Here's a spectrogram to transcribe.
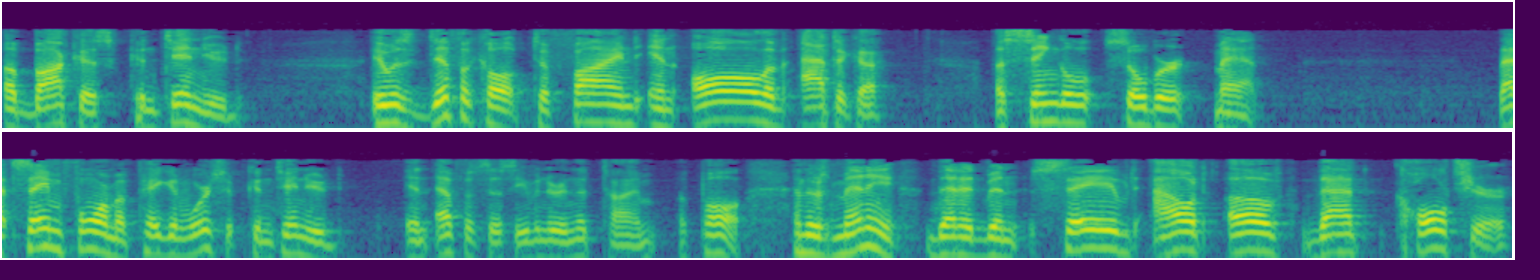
of Bacchus continued, it was difficult to find in all of Attica a single sober man. That same form of pagan worship continued in Ephesus even during the time of Paul. And there's many that had been saved out of that culture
